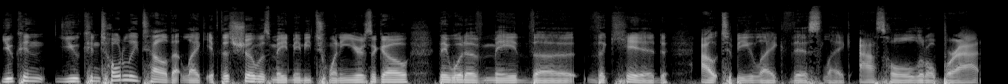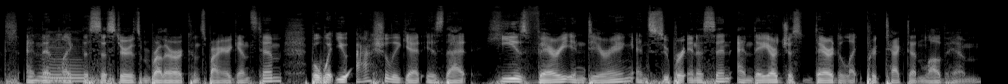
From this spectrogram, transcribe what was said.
you can you can totally tell that like if this show was made maybe 20 years ago they would have made the the kid out to be like this like asshole little brat and then like the mm. sisters and brother are conspiring against him but what you actually get is that he is very endearing and super innocent and they are just there to like protect and love him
